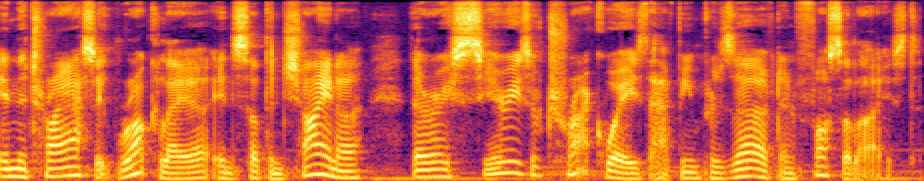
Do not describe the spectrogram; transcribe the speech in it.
In the Triassic rock layer in southern China, there are a series of trackways that have been preserved and fossilized,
